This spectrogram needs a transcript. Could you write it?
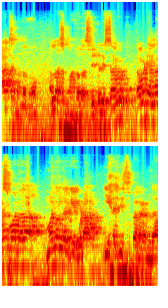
ఆచరణలను అల్లా సుమాతల స్వీకరిస్తారు. కాబట్టి అల్లా సుమాతల మనందరికీ కూడా ఈ హదీస్ ప్రకారంగా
